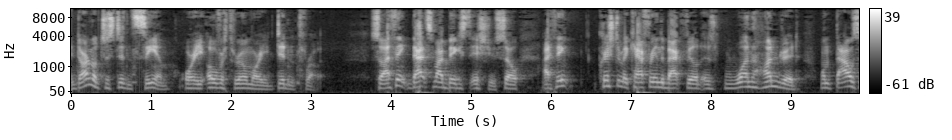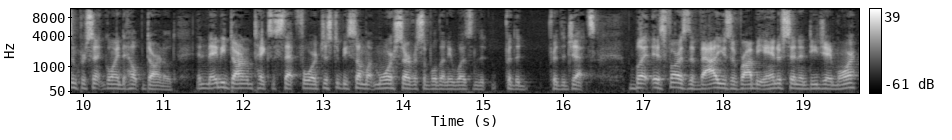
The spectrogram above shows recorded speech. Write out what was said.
And Darnold just didn't see him, or he overthrew him, or he didn't throw it. So I think that's my biggest issue. So I think Christian McCaffrey in the backfield is 100, 1000% going to help Darnold. And maybe Darnold takes a step forward just to be somewhat more serviceable than he was the, for the for the Jets. But as far as the values of Robbie Anderson and DJ Moore,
